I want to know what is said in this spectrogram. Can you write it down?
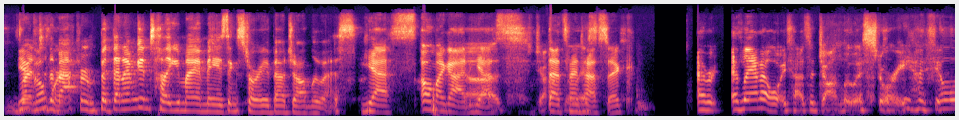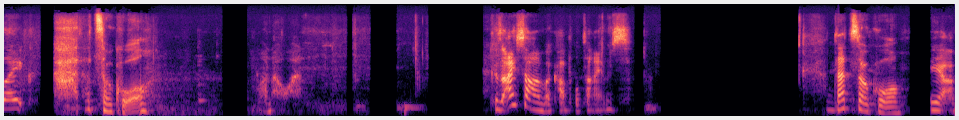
Yeah, run to the for it. bathroom, but then I'm going to tell you my amazing story about John Lewis. Yes. Oh my god. yes. John That's Lewis. fantastic. Atlanta always has a John Lewis story. I feel like That's so cool. 101. because I saw him a couple times. That's so cool. Yeah,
